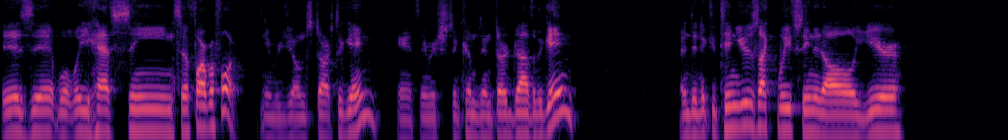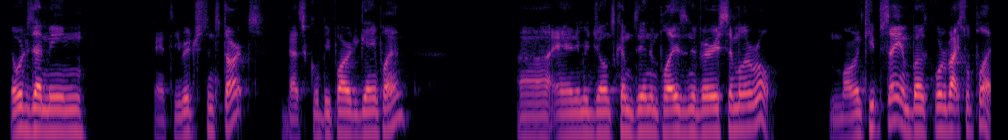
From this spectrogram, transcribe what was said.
Is it what we have seen so far before? Emory Jones starts the game, Anthony Richardson comes in third drive of the game, and then it continues like we've seen it all year. Now, what does that mean? Anthony Richardson starts. That's going to be part of the game plan. Uh, and Emory Jones comes in and plays in a very similar role. Mullen keeps saying both quarterbacks will play.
